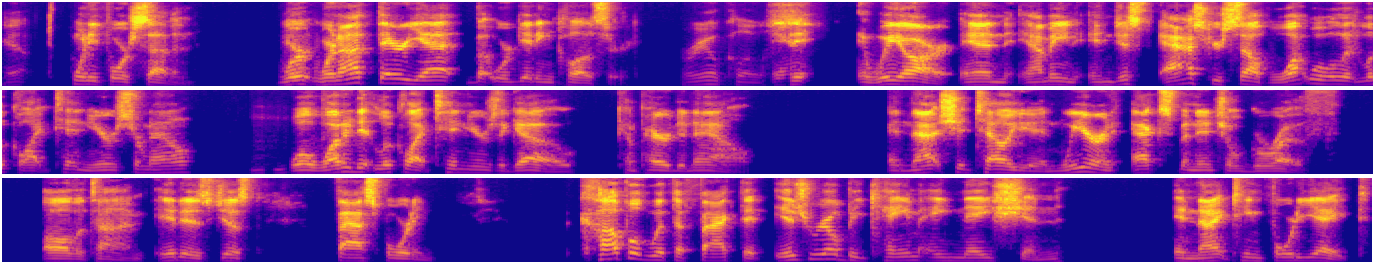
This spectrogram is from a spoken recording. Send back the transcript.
Yep. 24 7. We're, we're not there yet, but we're getting closer. Real close. And, it, and we are. And I mean, and just ask yourself, what will it look like 10 years from now? Mhm. Well, what did it look like 10 years ago compared to now? And that should tell you, and we are in exponential growth all the time. It is just fast forwarding, coupled with the fact that Israel became a nation in 1948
